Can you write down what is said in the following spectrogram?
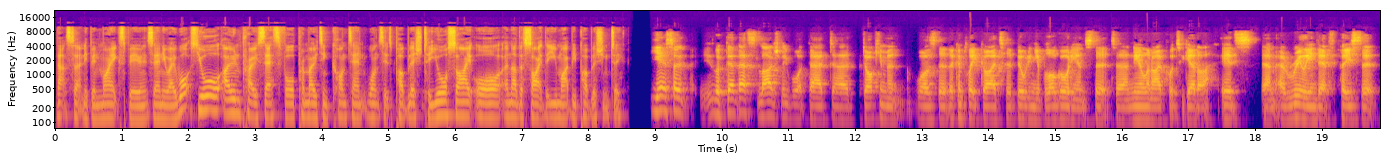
That's certainly been my experience anyway. What's your own process for promoting content once it's published to your site or another site that you might be publishing to? Yeah, so look, that that's largely what that uh, document was the, the complete guide to building your blog audience that uh, Neil and I put together. It's um, a really in depth piece that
